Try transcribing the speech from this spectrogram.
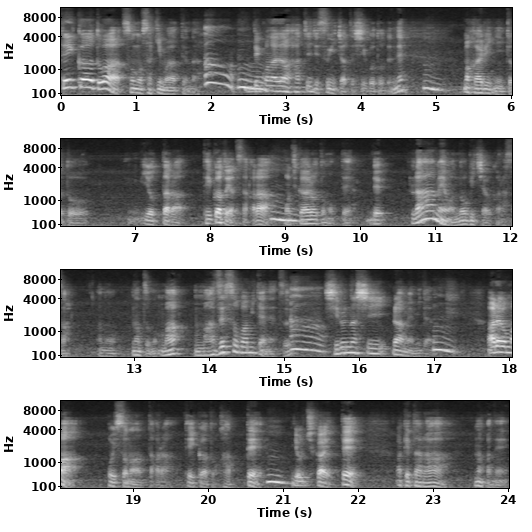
テイクアウトはその先もやってんだ。ああうん、うん、でこの間8時過ぎちゃって仕事でね、うん。まあ、帰りにちょっと寄ったらテイクアウトやってたからうん持ち帰ろうと思って、でラーメンは伸びちゃうからさあのなんつうの、ま、混ぜそばみたいなやつ？あ汁なしラーメンみたいな、あうん。あれをまあ美味しそうなのだったからテイクアウト買って、うん。で家帰って開けたらなんかね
